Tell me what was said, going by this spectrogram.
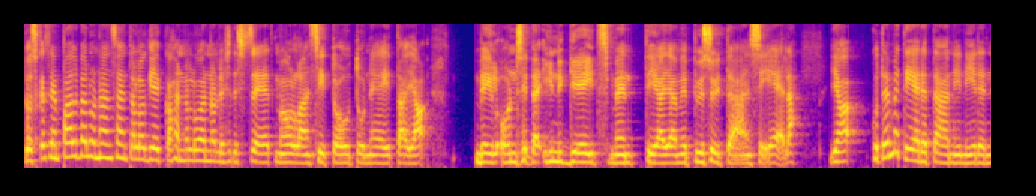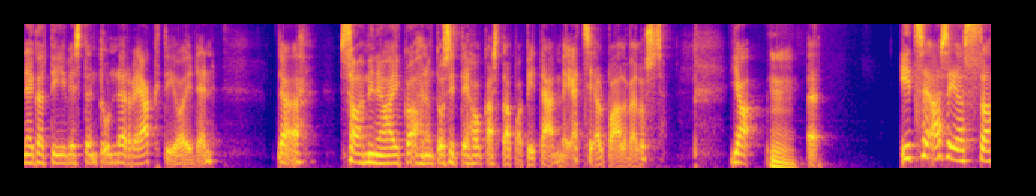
Koska sen palvelun ansaintalogiikkahan on luonnollisesti se, että me ollaan sitoutuneita ja meillä on sitä engagementtia ja me pysytään siellä. Ja kuten me tiedetään, niin niiden negatiivisten tunnereaktioiden ja saaminen aikaan on tosi tehokas tapa pitää meidät siellä palvelussa. Ja mm. Itse asiassa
